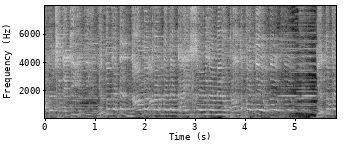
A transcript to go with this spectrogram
ఆలోచన ఇది. ఎందుకంటే నామకార్థంగా క్రైస్తవుడిగా మీరు బ్రతకొద్దు. ఎందుకంటే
